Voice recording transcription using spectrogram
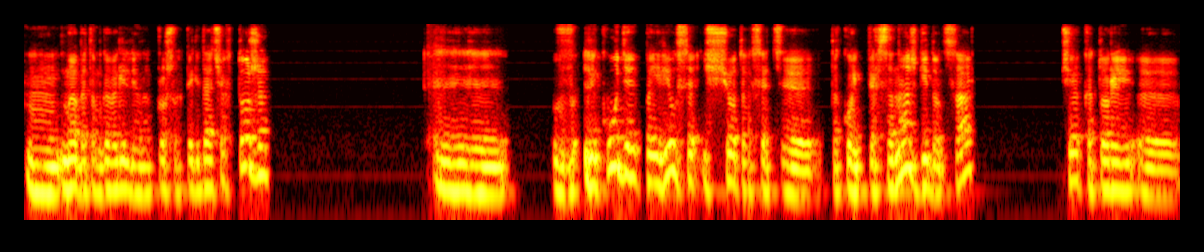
мы об этом говорили на прошлых передачах тоже, Э, в Ликуде появился еще, так сказать, э, такой персонаж, Гидон Сар, человек, который э,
